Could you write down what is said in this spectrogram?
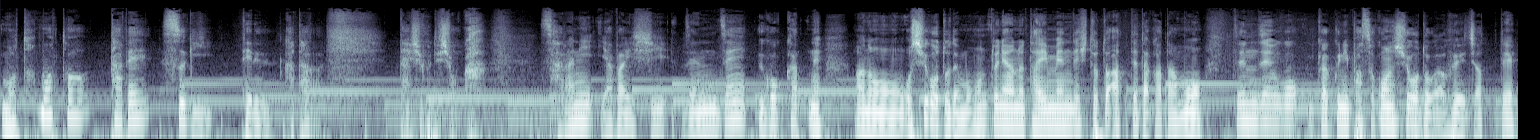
もともと食べ過ぎてる方大丈夫でしょうか。さらにやばいし全然動かねあのお仕事でも本当にあの対面で人と会ってた方も全然動逆にパソコン仕事が増えちゃって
